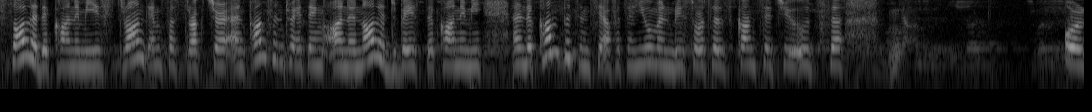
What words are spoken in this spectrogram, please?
solid economy, strong infrastructure, and and concentrating on a knowledge-based economy and the competency of its human resources constitutes uh, or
